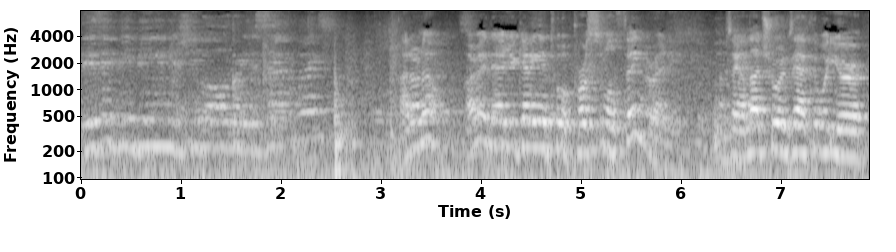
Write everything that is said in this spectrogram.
You think me being in yeshiva already a sacrifice? I don't know. All right, now you're getting into a personal thing already. I'm saying I'm not sure exactly what your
